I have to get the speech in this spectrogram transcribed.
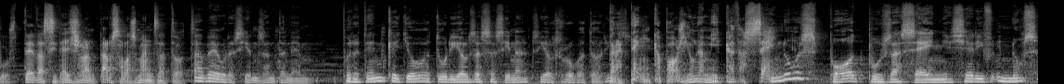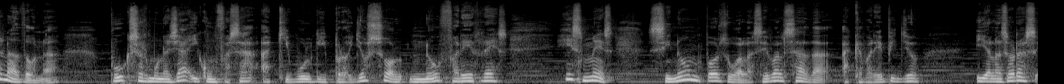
vostè decideix rentar-se les mans de tot. A veure si ens entenem. Pretén que jo aturi els assassinats i els robatoris? Pretén que posi una mica de seny. No es pot posar seny, xèrif, no se n'adona. Puc sermonejar i confessar a qui vulgui, però jo sol no faré res. És més, si no em poso a la seva alçada, acabaré pitjor. I aleshores,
